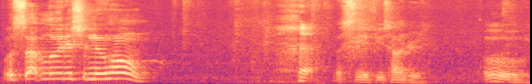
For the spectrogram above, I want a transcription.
What's up, Louis? This is your new home. Let's see if he's hungry. Ooh.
